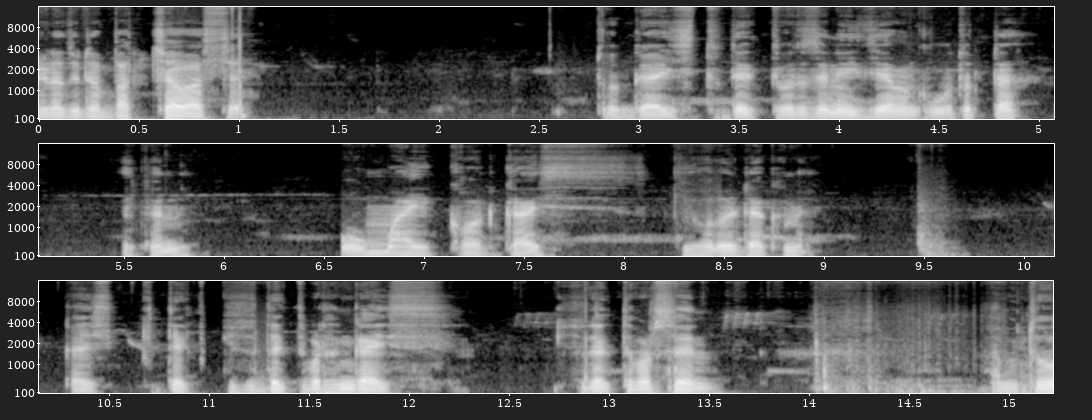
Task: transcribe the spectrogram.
এটা দুটো বাচ্চাও আছে। তো গাইস তো দেখতে পাচ্ছেন এই যে আমার কবুতরটা এখানে। ও মাই গড গাইস কি হলো এটা এখানে? গাইস কিছু দেখতে পাচ্ছেন গাইস কিছু দেখতে পারছেন? আমি তো,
